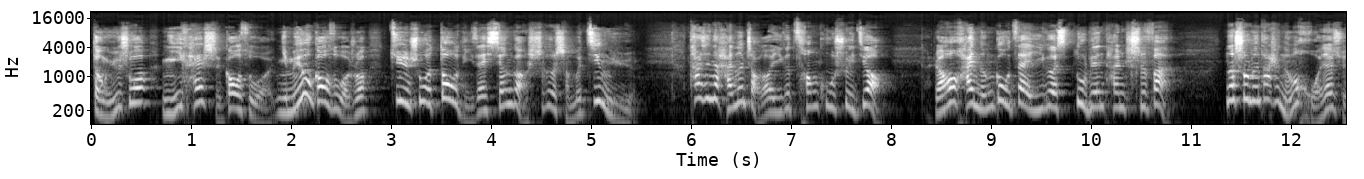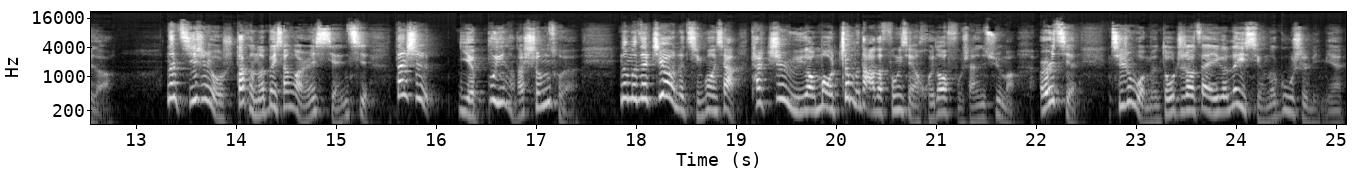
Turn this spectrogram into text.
等于说，你一开始告诉我，你没有告诉我说俊硕到底在香港是个什么境遇，他现在还能找到一个仓库睡觉，然后还能够在一个路边摊吃饭，那说明他是能活下去的。那即使有他可能被香港人嫌弃，但是也不影响他生存。那么在这样的情况下，他至于要冒这么大的风险回到釜山去吗？而且，其实我们都知道，在一个类型的故事里面，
